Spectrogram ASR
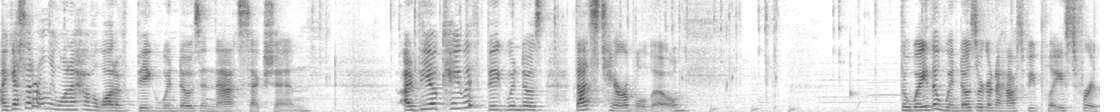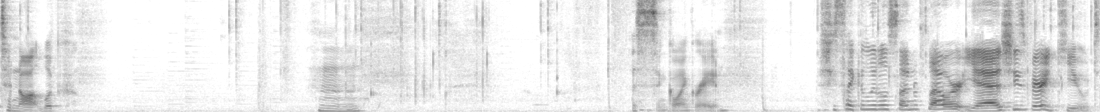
I guess I don't really want to have a lot of big windows in that section. I'd be okay with big windows. That's terrible though. The way the windows are going to have to be placed for it to not look... Hmm. This isn't going great. She's like a little sunflower. Yeah, she's very cute.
